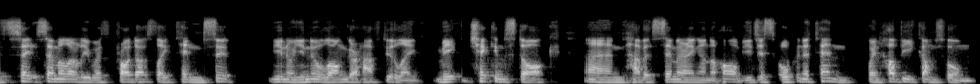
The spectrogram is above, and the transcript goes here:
similarly with products like tin soup, you know, you no longer have to like make chicken stock and have it simmering on the hob. You just open a tin when hubby comes home.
